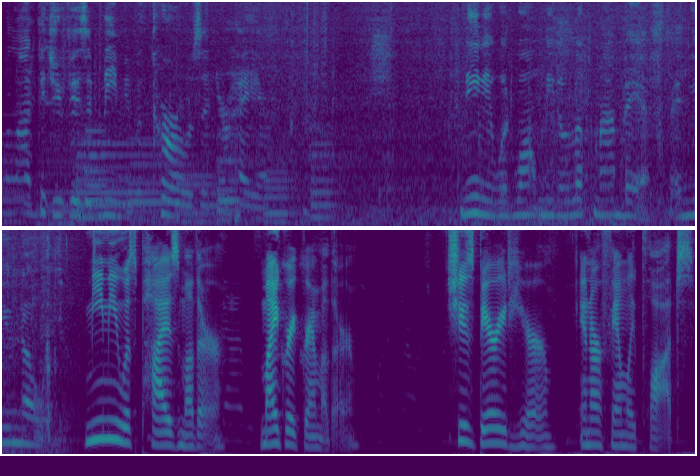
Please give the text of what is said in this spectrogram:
Well, did you visit Mimi with curls in your hair? Mimi would want me to look my best, and you know it. Mimi was Pie's mother, my great grandmother. She is buried here in our family plot.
